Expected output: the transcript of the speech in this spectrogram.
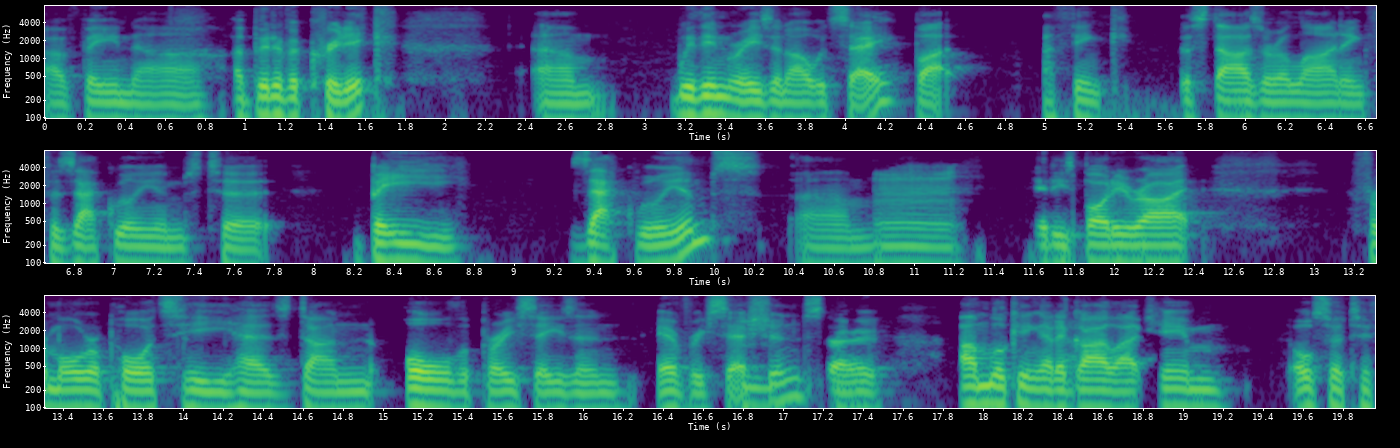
I've been uh, a bit of a critic, um, within reason, I would say, but I think the stars are aligning for Zach Williams to be Zach Williams, um, Mm, get his body right. From all reports, he has done all the preseason, every session. So I'm looking at a guy like him also to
